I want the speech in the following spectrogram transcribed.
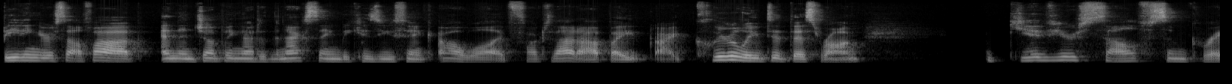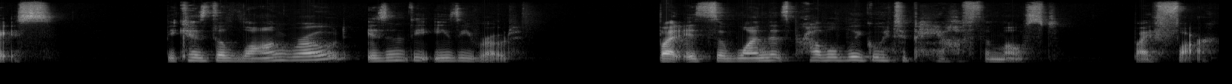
beating yourself up and then jumping onto the next thing because you think, oh, well, I fucked that up. I, I clearly did this wrong. Give yourself some grace because the long road isn't the easy road, but it's the one that's probably going to pay off the most by far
